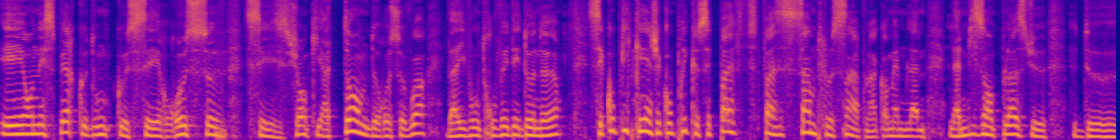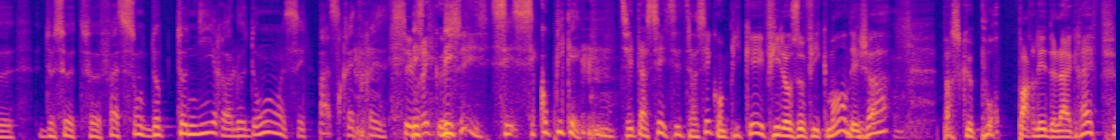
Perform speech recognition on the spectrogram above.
Et on espère que donc que ces, gens qui attendent de recevoir, bah, ils vont trouver des donneurs. C'est compliqué, hein, j'ai compris que c'est pas, pas simple, simple, hein, quand même, la, la mise en place de, de, de cette façon d'obtenir le don, c'est pas très, très... C'est vrai que c'est- compliqué. C'est assez, c'est assez compliqué philosophiquement déjà, parce que pour parler de la greffe,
